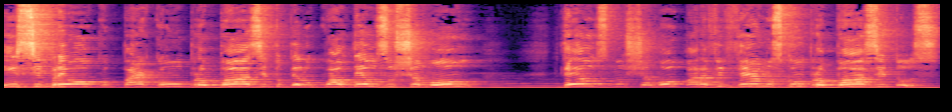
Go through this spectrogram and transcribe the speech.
em se preocupar com o propósito pelo qual Deus o chamou Deus nos chamou para vivermos com propósitos.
